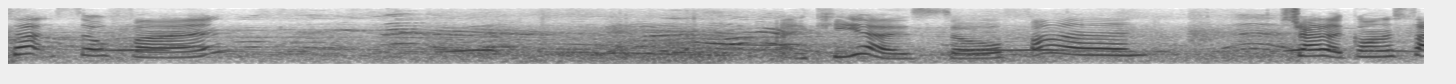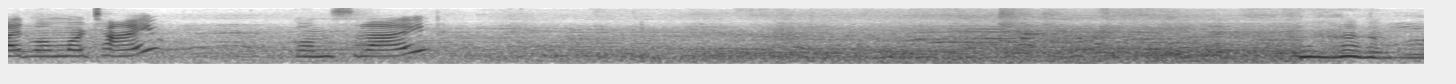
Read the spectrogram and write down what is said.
That's so fun. IKEA is so fun. Charlotte, go on the slide one more time. Go on the slide.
